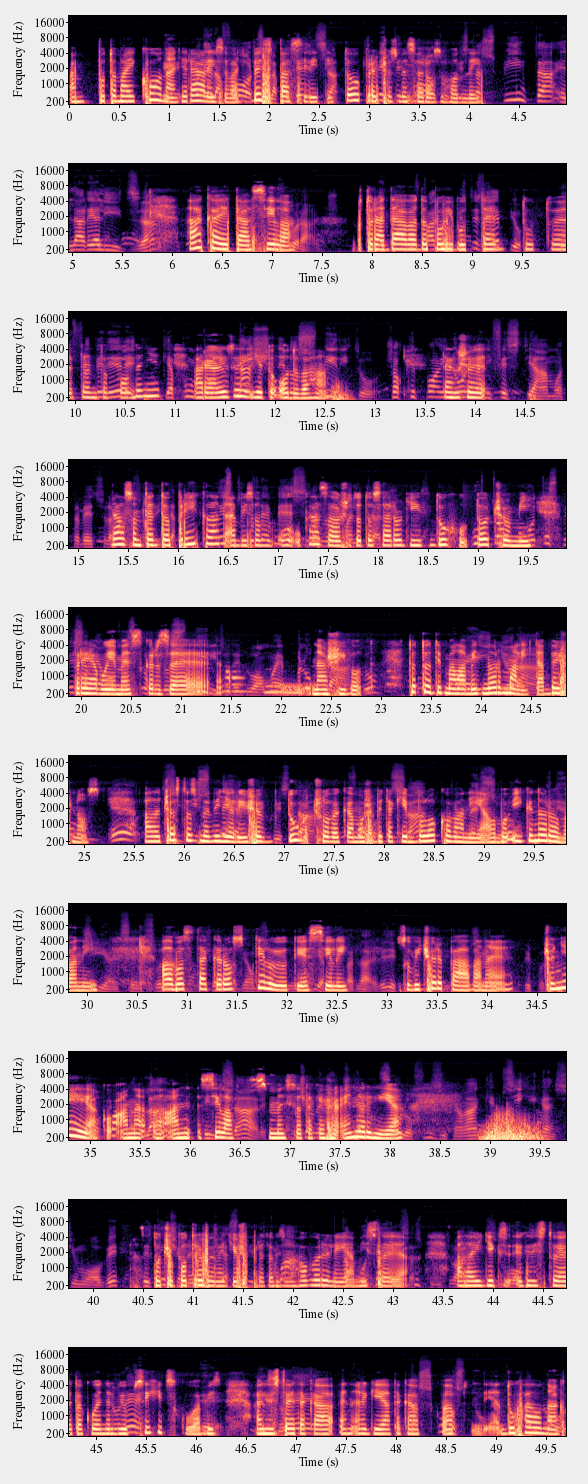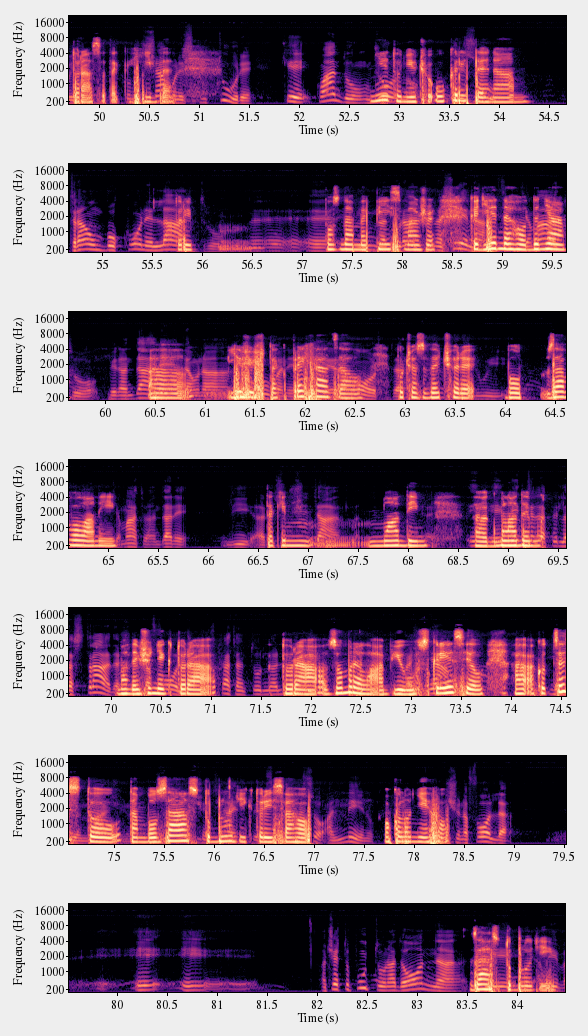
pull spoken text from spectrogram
a potom aj konať, realizovať bez pasivity to, prečo sme sa rozhodli. Aká je tá sila, ktorá dáva do pohybu ten, tú, tento podnet a realizuje, je to odvaha. Takže dal som tento príklad, aby som ukázal, že toto sa rodí v duchu. To, čo my prejavujeme skrze náš život. Toto by mala byť normalita, bežnosť. Ale často sme videli, že duch človeka môže byť taký blokovaný alebo ignorovaný. Alebo sa tak rozptilujú tie sily. Sú vyčerpávané. Čo nie je ako ana, an, sila v smysle také, že energia, to, čo potrebujeme tiež preto, aby sme hovorili a mysleli, ale existuje aj takú energiu psychickú, aby, a existuje taká energia, taká duchovná, ktorá sa tak hýbe. Nie je to niečo ukryté nám, ktorý poznáme písma, že keď jedného dňa Ježiš tak prechádzal počas večere, bol zavolaný takým mladým, k mladém, mladej žene, ktorá, ktorá zomrela, aby ju vzkriesil. A ako cestou tam bol zástup ľudí, ktorí sa ho okolo neho zástup ľudí.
